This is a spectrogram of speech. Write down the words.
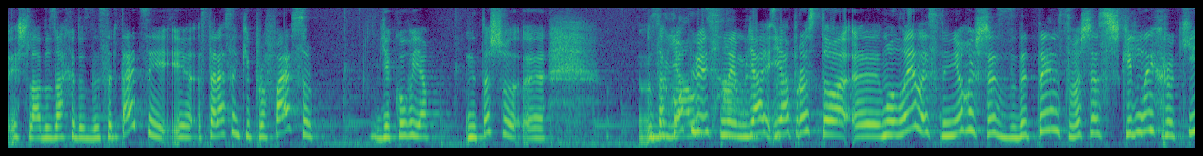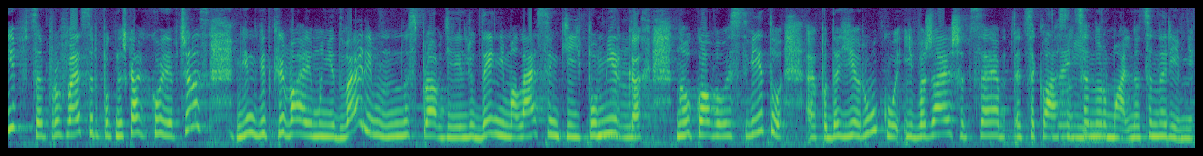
йшла до заходу з дисертації, і старесенький професор, якого я не то, що. Захоплююсь ним. Я, я просто е, молилась на нього ще з дитинства, ще з шкільних років. Це професор по книжках, якого я вчилась. Він відкриває мені двері. Насправді людині малесенькій по мірках наукового світу е, подає руку і вважає, що це, це класно, це нормально, це на рівні.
